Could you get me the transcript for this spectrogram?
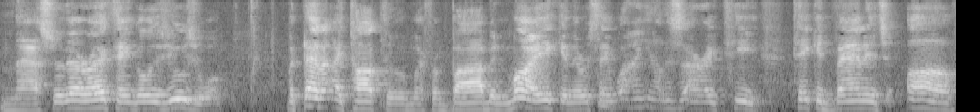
master that rectangle as usual. But then I talked to my friend Bob and Mike, and they were saying, well, you know, this is RIT. Take advantage of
